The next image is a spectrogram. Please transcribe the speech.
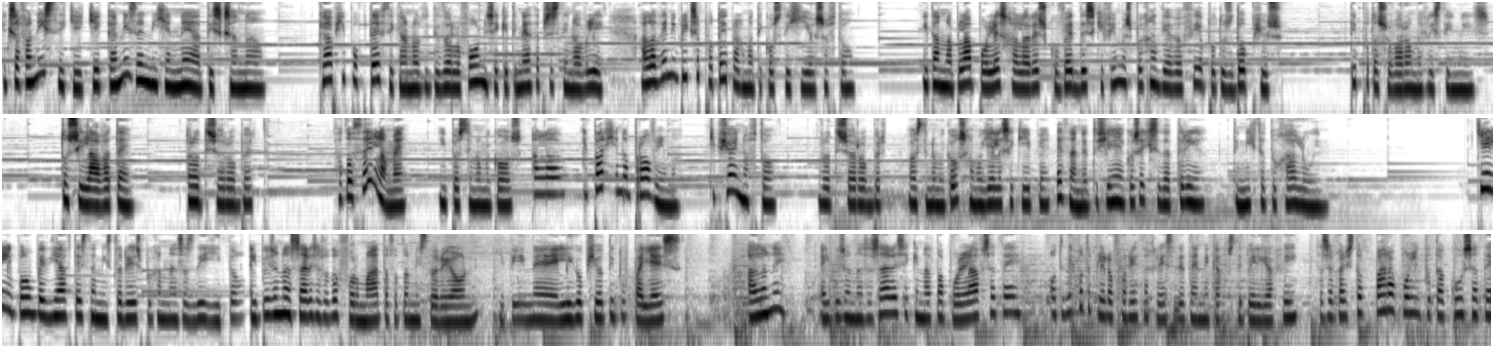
Εξαφανίστηκε και κανείς δεν είχε νέα της ξανά. Κάποιοι υποπτεύθηκαν ότι τη δολοφόνησε και την έθαψε στην αυλή, αλλά δεν υπήρξε ποτέ πραγματικό στοιχείο σε αυτό. Ήταν απλά πολλές χαλαρές κουβέντες και φήμες που είχαν διαδοθεί από τους ντόπιους τίποτα σοβαρό μέχρι στιγμής. «Τον συλλάβατε» ρώτησε ο Ρόμπερτ. «Θα το θέλαμε» είπε ο αστυνομικός, «αλλά υπάρχει ένα πρόβλημα». «Και ποιο είναι αυτό» ρώτησε ο Ρόμπερτ. Ο αστυνομικός χαμογέλασε και είπε «Πέθανε το 1963, τη νύχτα του Χάλουιν». Και λοιπόν παιδιά αυτές ήταν οι ιστορίες που είχα να σας διηγηθώ. Ελπίζω να σας άρεσε αυτό το φορμάτ αυτών των ιστοριών γιατί είναι λίγο πιο τύπου παλιές αλλά ναι, ελπίζω να σας άρεσε και να το απολαύσατε. Οτιδήποτε πληροφορία θα χρειαστείτε θα είναι κάτω στην περιγραφή. Σας ευχαριστώ πάρα πολύ που το ακούσατε.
